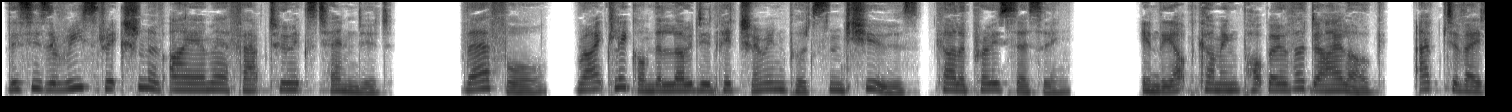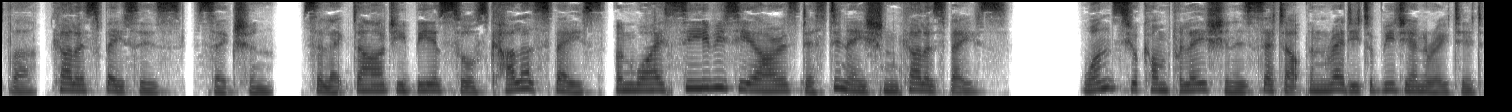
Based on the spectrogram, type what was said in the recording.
This is a restriction of IMF App 2 Extended. Therefore, right-click on the loaded picture inputs and choose Color Processing. In the upcoming popover dialog, Activate the Color Spaces section. Select RGB as source color space and YCBCR as destination color space. Once your compilation is set up and ready to be generated,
